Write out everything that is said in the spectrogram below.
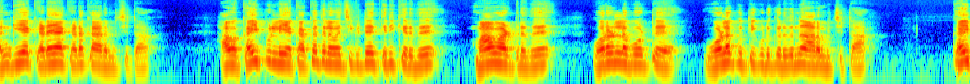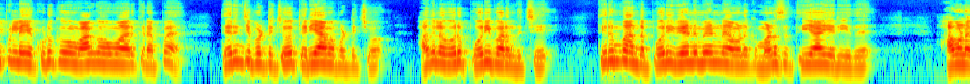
அங்கேயே கிடையா கிடக்க ஆரம்பிச்சிட்டான். அவள் கைப்பிள்ளையை கக்கத்தில் வச்சுக்கிட்டே திரிக்கிறது மாவாட்டுறது உரலில் போட்டு ஒலை குத்தி கொடுக்கறதுன்னு ஆரம்பிச்சிட்டான். கைப்பிள்ளையை கொடுக்கவும் வாங்கவுமா இருக்கிறப்ப தெரிஞ்சு பட்டுச்சோ தெரியாமல் பட்டுச்சோ அதில் ஒரு பொறி பறந்துச்சு. திரும்ப அந்த பொறி வேணுமேன்னு அவனுக்கு மனசு தீயாக எரியுது. அவனை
